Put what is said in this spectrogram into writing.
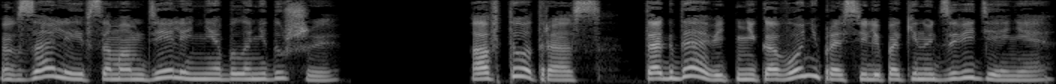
В зале и в самом деле не было ни души. А в тот раз, тогда ведь никого не просили покинуть заведение.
